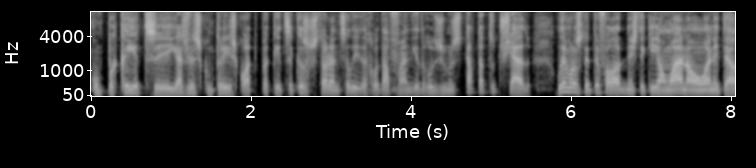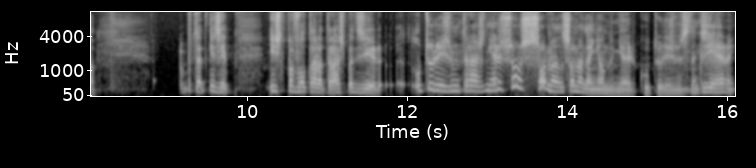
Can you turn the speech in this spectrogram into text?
com paquetes e às vezes com 3, 4 paquetes, aqueles restaurantes ali da Rua da Alfândega, da Rua dos Números, está, está tudo fechado. Lembram-se de ter falado nisto aqui há um ano, há um ano e tal. Portanto, quer dizer, isto para voltar atrás, para dizer, o turismo traz dinheiro, só, só, não, só não ganham dinheiro com o turismo se não quiserem.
